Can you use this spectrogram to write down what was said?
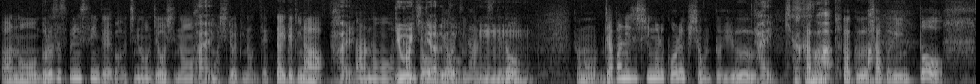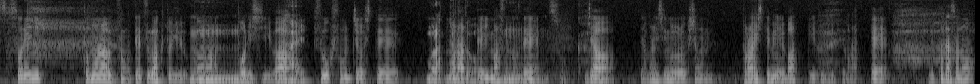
ああのブルース・スプリングスティーンといえばうちの上司の、はい、もう白木の絶対的な、はい、あの領域である領域なんですけど、そのジャパニーズシングルコレクションという、はい、企画企画作品とそれに伴うその哲学というかポリシーはすごく尊重してもらっていますのでじゃあジャパニーシングルコレクショントライしてみればっていうふうに言ってもらってでただその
